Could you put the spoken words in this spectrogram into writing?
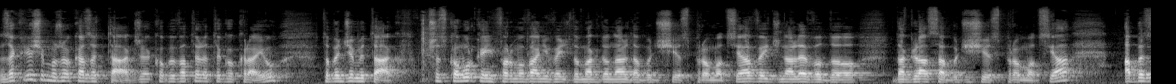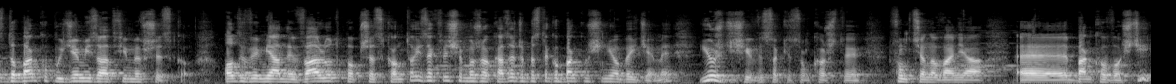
No za chwilę się może okazać tak, że jako obywatele tego kraju to będziemy tak, przez komórkę informowani wejdź do McDonalda, bo dzisiaj jest promocja, wejdź na lewo do Douglasa, bo dzisiaj jest promocja, a bez do banku pójdziemy i załatwimy wszystko. Od wymiany walut poprzez konto i za chwilę się może okazać, że bez tego banku się nie obejdziemy. Już dzisiaj wysokie są koszty funkcjonowania e, bankowości,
